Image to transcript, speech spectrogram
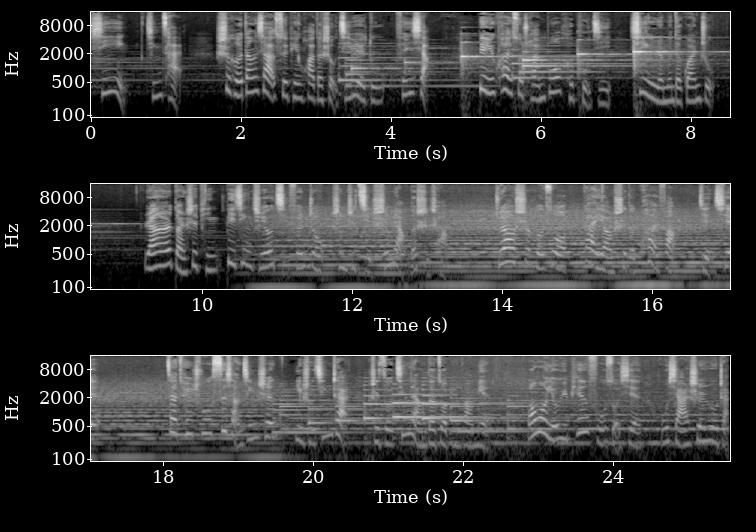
新颖、精彩。适合当下碎片化的手机阅读、分享，便于快速传播和普及，吸引人们的关注。然而，短视频毕竟只有几分钟甚至几十秒的时长，主要适合做概要式的快放、剪切。在推出思想精深、艺术精湛、制作精良的作品方面，往往由于篇幅所限，无暇深入展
